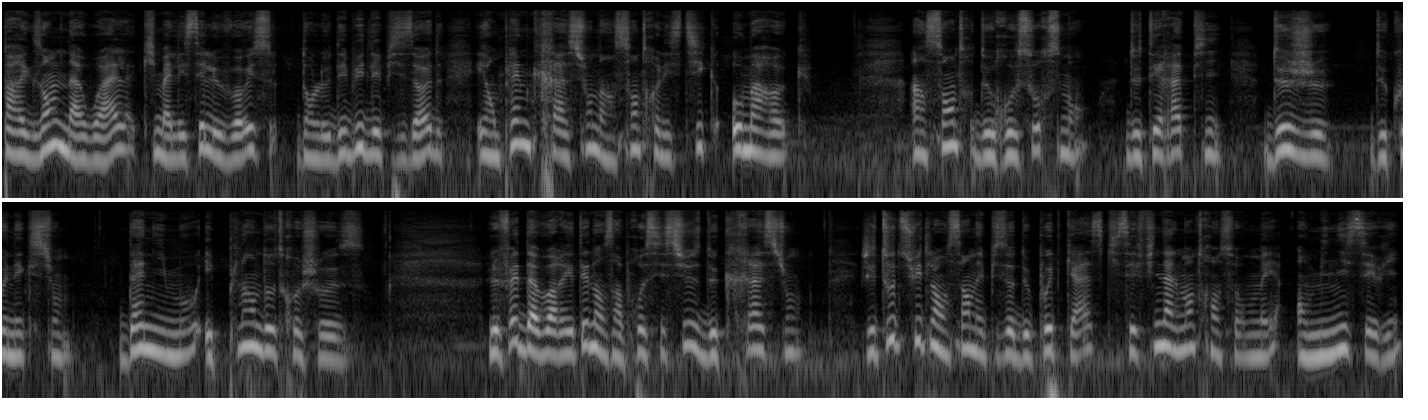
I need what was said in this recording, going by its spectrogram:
Par exemple, Nawal, qui m'a laissé le voice dans le début de l'épisode, est en pleine création d'un centre holistique au Maroc. Un centre de ressourcement, de thérapie, de jeu, de connexion, d'animaux et plein d'autres choses. Le fait d'avoir été dans un processus de création, j'ai tout de suite lancé un épisode de podcast qui s'est finalement transformé en mini-série.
